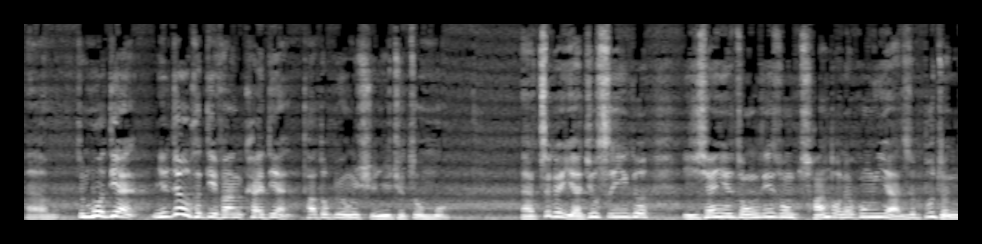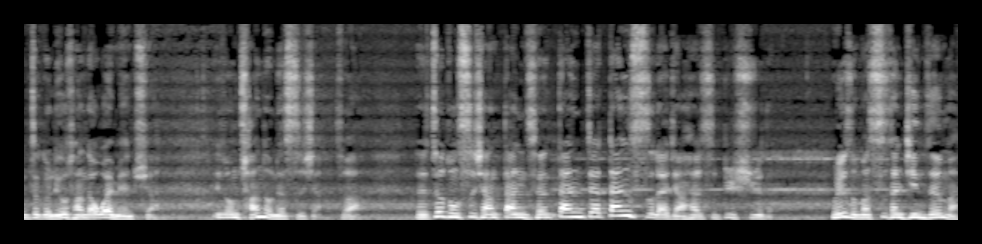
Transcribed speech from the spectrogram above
呃，这墨店你任何地方开店，他都不允许你去做墨，呃，这个也就是一个以前一种一种传统的工艺啊，是不准这个流传到外面去啊，一种传统的思想是吧？呃，这种思想当成当在当时来讲还是必须的，为什么市场竞争嘛？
